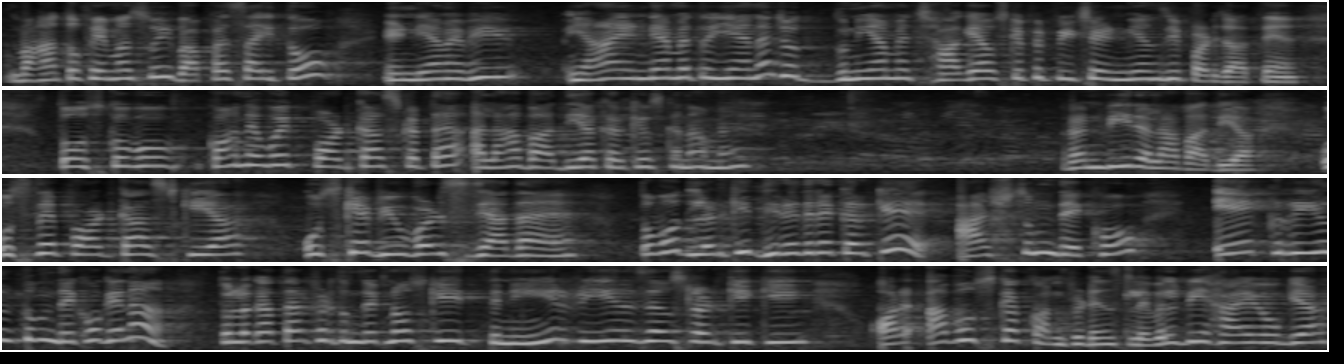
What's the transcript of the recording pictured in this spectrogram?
वहाँ तो फ़ेमस हुई, वापस आई तो इंडिया में भी यहाँ इंडिया में तो ये है ना, जो दुनिया में छा गया, उसके फिर पीछे इंडियंस भी पड़ जाते हैं। तो उसको वो, कौन है वो एक पॉडकास्ट करता है? अलाहाबादिया करके उसका नाम है। रणबीर अलाहाबादिया। उसने पॉडकास्ट किया, उसके व्यूवर्स ज़्यादा हैं। तो वो लड़की धीरे धीरे करके, आज तुम देखो, एक रील तुम देखोगे ना तो लगातार फिर तुम देखना उसकी इतनी रील्स हैं उस लड़की की। और अब उसका कॉन्फिडेंस लेवल भी हाई हो गया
